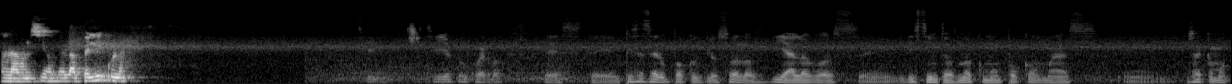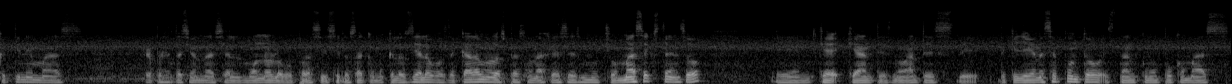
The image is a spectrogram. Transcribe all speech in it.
la visión de la película. Sí, sí, yo concuerdo. Este, empieza a ser un poco incluso los diálogos eh, distintos, ¿no? Como un poco más, eh, o sea, como que tiene más representación hacia el monólogo, por así decirlo. O sea, como que los diálogos de cada uno de los personajes es mucho más extenso eh, que, antes, ¿no? Antes de, que lleguen a ese punto, están como un poco más,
